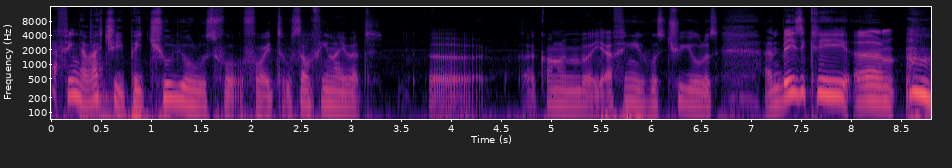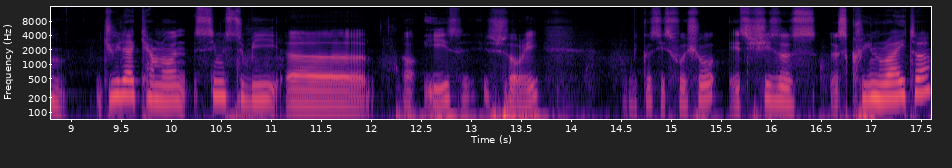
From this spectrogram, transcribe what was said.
I think I've actually paid 2 euros for, for it or something like that. Uh, I can't remember. Yeah, I think it was 2 euros. And basically, um, Julia Cameron seems to be, uh, oh, is, sorry, because it's for sure, it's, she's a, a screenwriter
